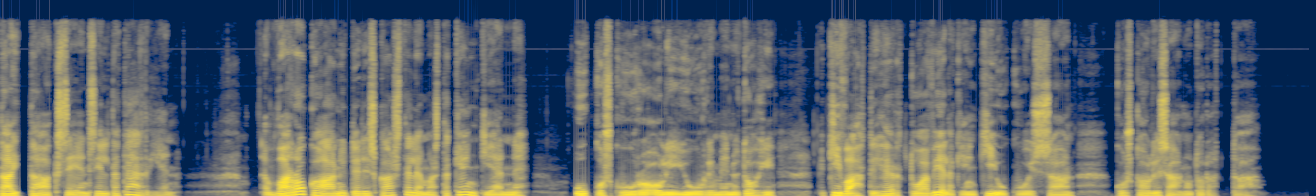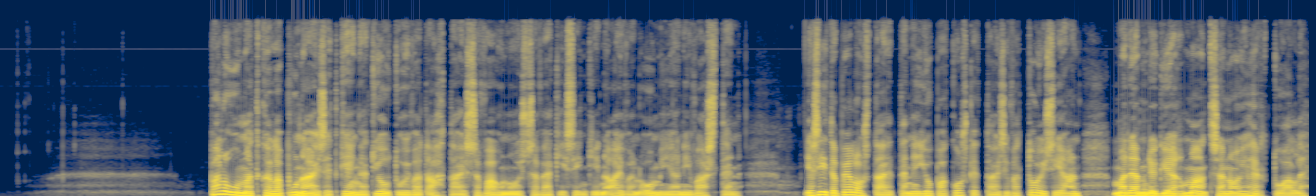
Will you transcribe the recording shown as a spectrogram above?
taittaakseen siltä kärjen. Varokaa nyt edes kastelemasta kenkiänne. Ukkoskuuro oli juuri mennyt ohi, kivahti herttua vieläkin kiukuissaan, koska oli saanut odottaa. Paluumatkalla punaiset kengät joutuivat ahtaissa vaunuissa väkisinkin aivan omiani vasten, ja siitä pelosta, että ne jopa koskettaisivat toisiaan, Madame de Germant sanoi Herttualle,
